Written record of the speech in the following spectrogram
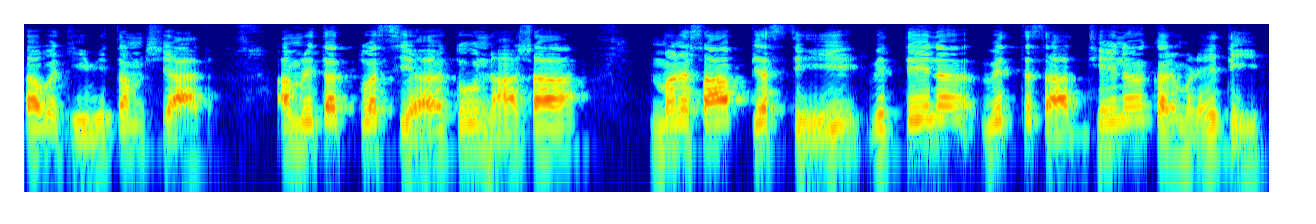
तव जीवित सैत् अमृतत्वस्य तु नाशा मनसाप्यस्ति वित्तेन वित्त साध्येन कर्मणेति।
